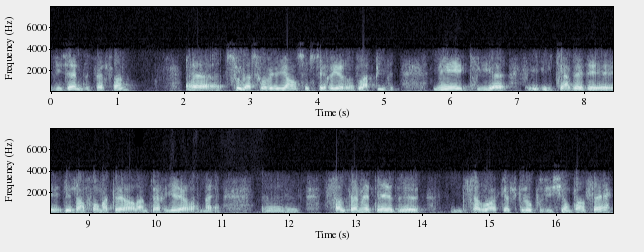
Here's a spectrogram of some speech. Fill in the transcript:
dizaines de personnes, euh, sous la surveillance extérieure rapide, mais qui, euh, qui avaient des, informateurs à l'intérieur, mais euh, ça le permettait de, savoir qu'est-ce que l'opposition pensait.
